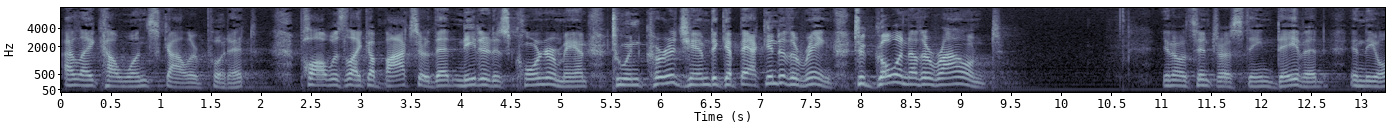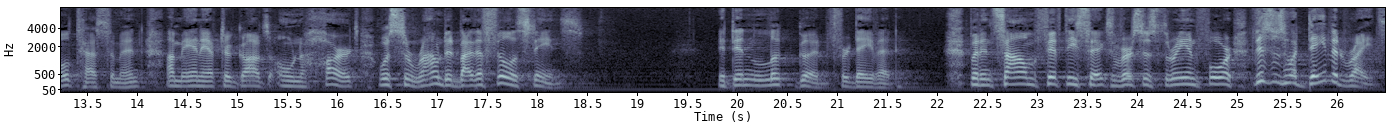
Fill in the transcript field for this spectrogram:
I like how one scholar put it. Paul was like a boxer that needed his corner man to encourage him to get back into the ring, to go another round. You know, it's interesting. David in the Old Testament, a man after God's own heart, was surrounded by the Philistines. It didn't look good for David. But in Psalm 56, verses 3 and 4, this is what David writes.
